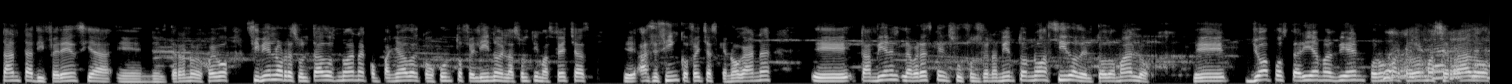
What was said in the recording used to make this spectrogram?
tanta diferencia en el terreno de juego. Si bien los resultados no han acompañado al conjunto felino en las últimas fechas, eh, hace cinco fechas que no gana. Eh, también la verdad es que en su funcionamiento no ha sido del todo malo. Eh, yo apostaría más bien por un marcador más cerrado,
